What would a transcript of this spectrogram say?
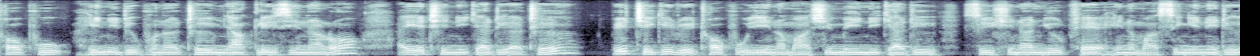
ထောဖူအဟိနီတူဖုန်ထေမြကလီစီနာရောအယထီနီကြတူအထေဘေတီကေရီထောဖူယနမရှိမေနီကြတူစီရှိနာညူဖဲဟိနမစင်ငနေတူ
